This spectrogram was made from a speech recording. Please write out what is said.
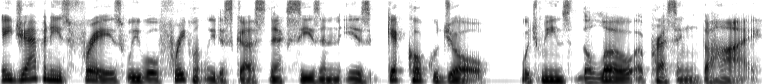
A Japanese phrase we will frequently discuss next season is gekkokujo, which means the low oppressing the high.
